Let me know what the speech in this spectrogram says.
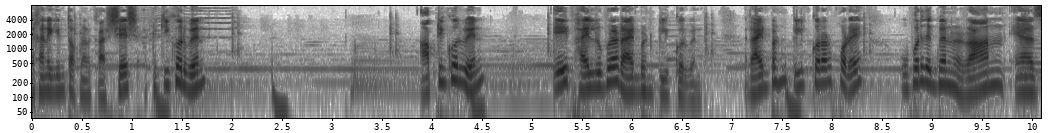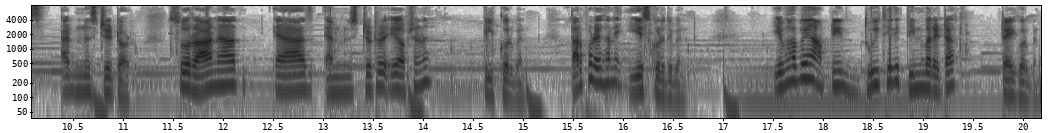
এখানে কিন্তু আপনার কাজ শেষ। আপনি কি করবেন? আপনি করবেন, এই ফাইলের উপরে রাইট বাটন ক্লিক করবেন। রাইট বাটন ক্লিক করার পরে উপরে দেখবেন run as administrator so run as administrator এই অপশানে ক্লিক করবেন। তারপর এখানে ইয়েস করে দেবেন। এভাবে আপনি দুই থেকে তিনবার এটা ট্রাই করবেন।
